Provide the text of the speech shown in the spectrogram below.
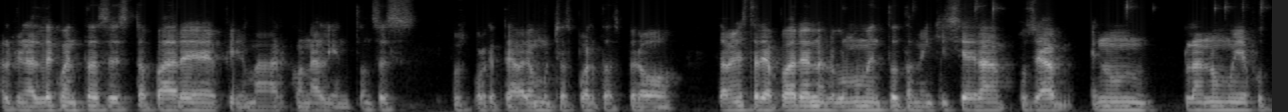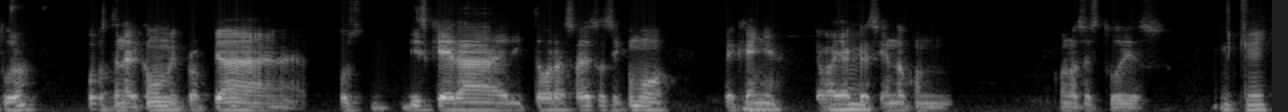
al final de cuentas está padre firmar con alguien, entonces pues porque te abre muchas puertas, pero también estaría padre en algún momento también quisiera, pues ya en un plano muy a futuro, pues tener como mi propia pues, disquera, editora, ¿sabes? Así como pequeña, que vaya creciendo con, con, los estudios. Ok,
